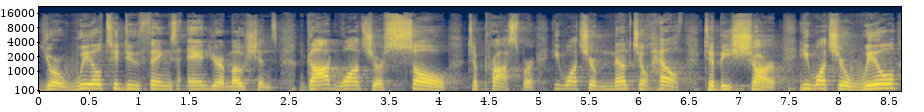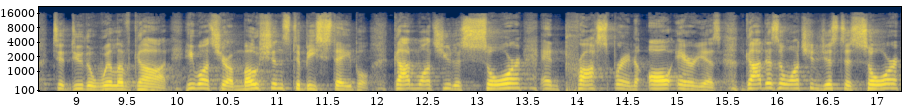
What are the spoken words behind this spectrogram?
your will to do things, and your emotions. God wants your soul to prosper. He wants your mental health to be sharp. He wants your will to do the will of God. He wants your emotions to be stable. God wants you to soar and prosper in all areas. God doesn't want you to just to soar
